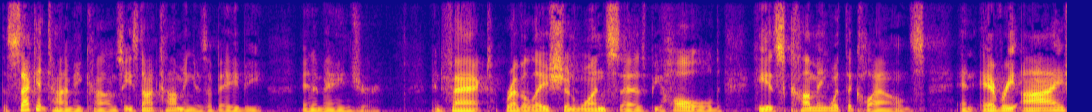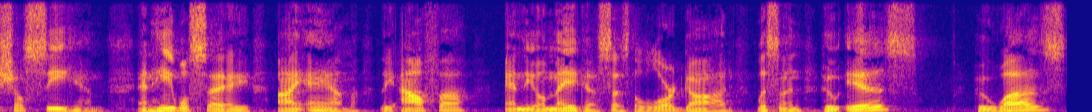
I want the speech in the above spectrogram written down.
The second time he comes, he's not coming as a baby in a manger. In fact, Revelation 1 says, Behold, he is coming with the clouds, and every eye shall see him, and he will say, I am the Alpha and the Omega, says the Lord God. Listen, who is, who was,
